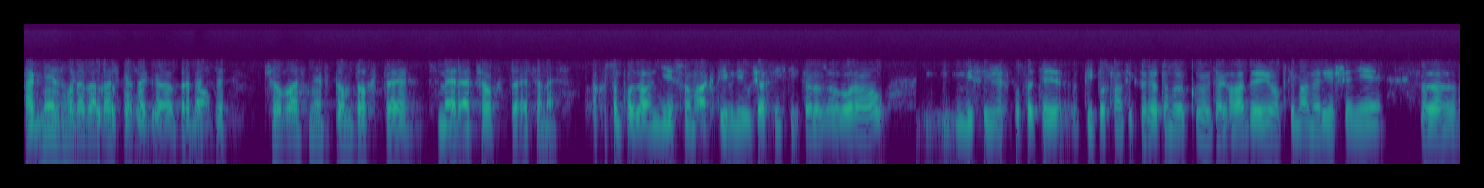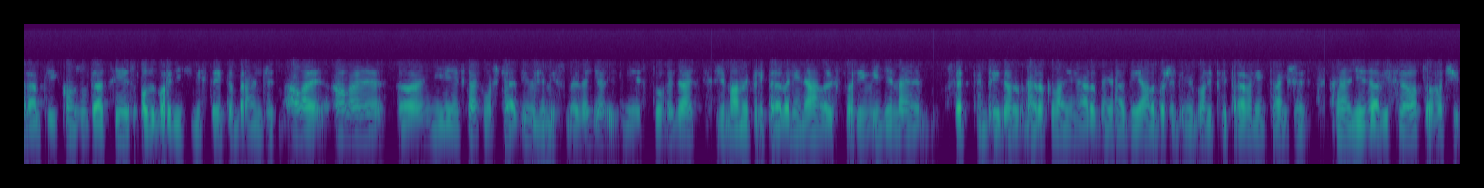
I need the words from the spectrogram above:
Ak nie je zhoda, pán Paška, tak eh, prebačte, čo vlastne v tomto chce Smer a čo chce SNS? Ako som povedal, nie som aktívny účastník týchto rozhovorov. Myslím, že v podstate tí poslanci, ktorí o tom rokujú, tak hľadajú optimálne riešenie v rámci konzultácie s odborníkmi z tejto branže, ale, ale e, nie je v takom štádiu, že by sme vedeli dnes povedať, že máme pripravený návrh, s ktorým ideme v septembri do, na rokovanie Národnej rady, alebo že by sme boli pripravení tak, že e, nezávisle od toho, či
